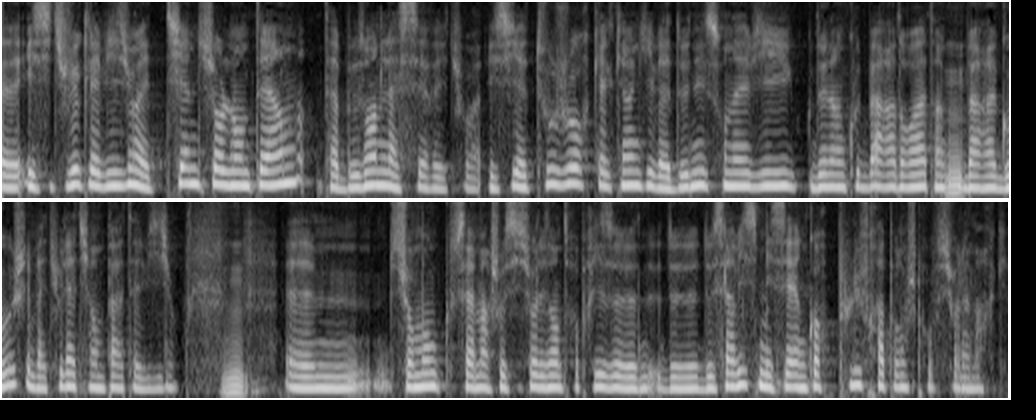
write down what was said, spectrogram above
Euh, et si tu veux que la vision, elle tienne sur le long terme, tu as besoin de la serrer, tu vois. Et s'il y a toujours quelqu'un qui va donner son avis, donner un coup de barre à droite, un coup de barre à gauche, et ben tu la tiens pas, ta vision. Mhm. Euh, sûrement que ça marche aussi sur les entreprises de, de, de services, mais c'est encore plus frappant, je trouve, sur la marque.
